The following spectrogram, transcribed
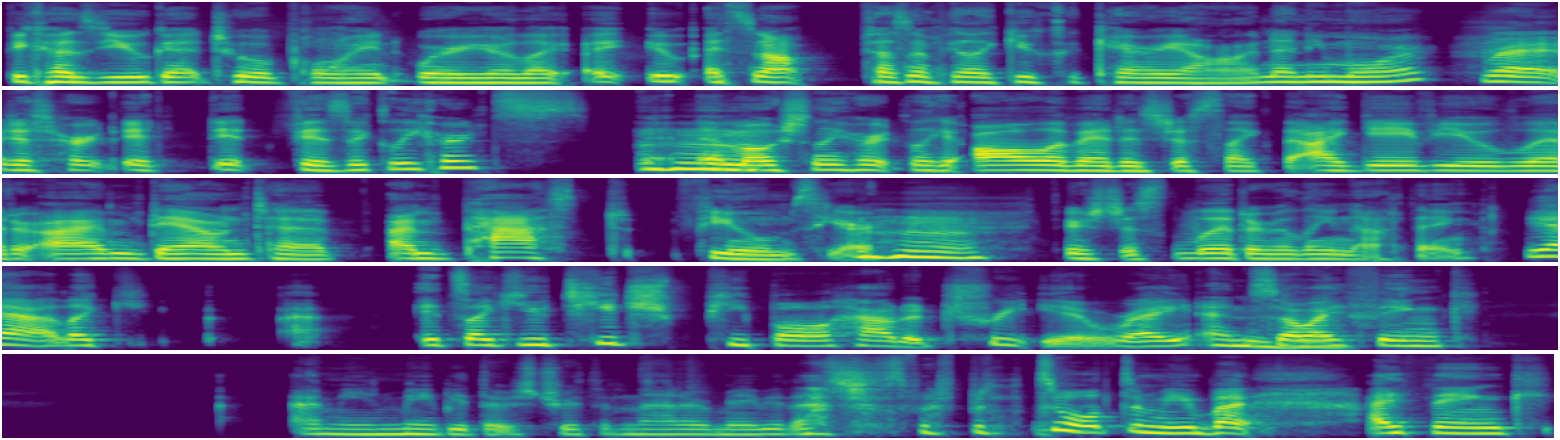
Because you get to a point where you're like, it- it's not, doesn't feel like you could carry on anymore. right. It just hurt. It it physically hurts. Mhm. Emotionally hurt. Like all of it is just like I gave you. Liter- I'm down to. I'm past fumes here. Mhm. There's just literally nothing. Yeah, like uh, it's like you teach people how to treat you, right? And so I think, I mean, maybe there's truth in that, or maybe that's just what's been told to me, but I think,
